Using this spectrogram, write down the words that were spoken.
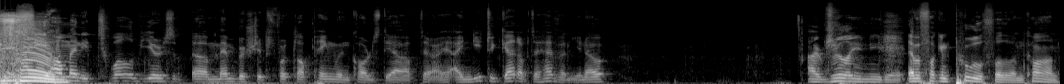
see how many 12 years uh, memberships for Club Penguin cards they have up there? I, I need to get up to heaven, you know? I really need it. They have a fucking pool full of them, come on.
